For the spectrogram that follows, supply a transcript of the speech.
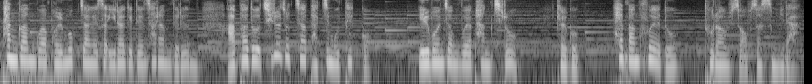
탄광과 벌목장에서 일하게 된 사람들은 아파도 치료조차 받지 못했고 일본 정부의 방치로 결국 해방 후에도 돌아올 수 없었습니다.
